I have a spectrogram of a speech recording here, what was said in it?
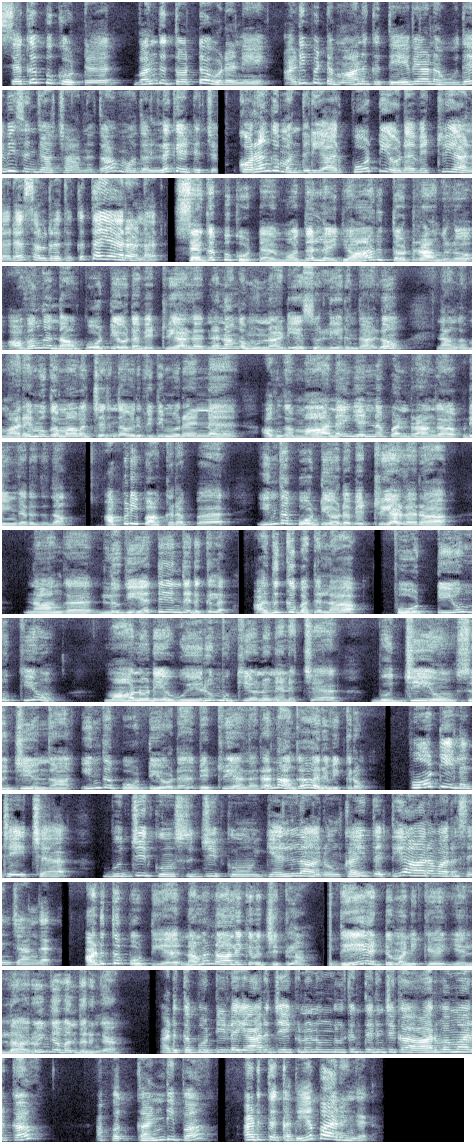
செகப்பு கோட்டை வந்து தொட்ட உடனே அடிப்பட்ட மானுக்கு தேவையான உதவி செஞ்சாச்சான்னு தான் முதல்ல கேட்டுச்சு. குரங்கு மந்திரியார் போட்டியோட வெற்றியாளரை சொல்றதுக்கு தயாரானார். செகப்பு கோட்டை முதல்ல யாரு தொடுறாங்களோ அவங்க தான் போட்டியோட வெற்றியாளர்னு நாங்க முன்னாடியே சொல்லி இருந்தாலும் நாங்க மறைமுகமா வச்சிருந்த ஒரு விதிமுறை என்ன? அவங்க மானை என்ன பண்றாங்க அப்படிங்கிறது தான் அப்படி பாக்குறப்ப இந்த போட்டியோட வெற்றியாளரா நாங்க லுகிய தேர்ந்தெடுக்கல. அதுக்கு பதிலா போட்டியும் முக்கியம் மானுடைய உயிரும் முக்கியம்னு நினைச்ச புஜ்ஜியும் சுஜியும் தான் இந்த போட்டியோட வெற்றியாளரை நாங்க அறிவிக்கிறோம். போட்டியில ஜெயிச்ச புஜ்ஜிக்கும் சுஜிக்கும் எல்லாரும் கைத்தட்டி ஆரவாரம் செஞ்சாங்க. அடுத்த போட்டிய நம்ம நாளைக்கு வச்சுக்கலாம். இதே எட்டு மணிக்கு எல்லாரும் இங்க வந்துருங்க. அடுத்த போட்டியில யாரு ஜெயிக்கணும்னு உங்களுக்கு தெரிஞ்சுக்க ஆர்வமா இருக்கா? அப்ப கண்டிப்பா அடுத்த கதைய பாருங்க.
